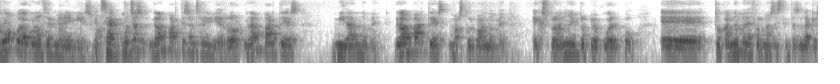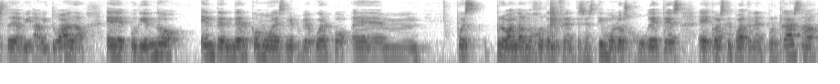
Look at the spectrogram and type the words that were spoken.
¿Cómo puedo conocerme a mí misma? Exacto. Muchas, gran parte es ensayo y error, gran parte es mirándome, gran parte es masturbándome, explorando mi propio cuerpo, eh, tocándome de formas distintas de la que estoy habituada, eh, pudiendo entender cómo es mi propio cuerpo, em, pues probando a lo mejor con diferentes estímulos, juguetes, eh, cosas que pueda tener por casa,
